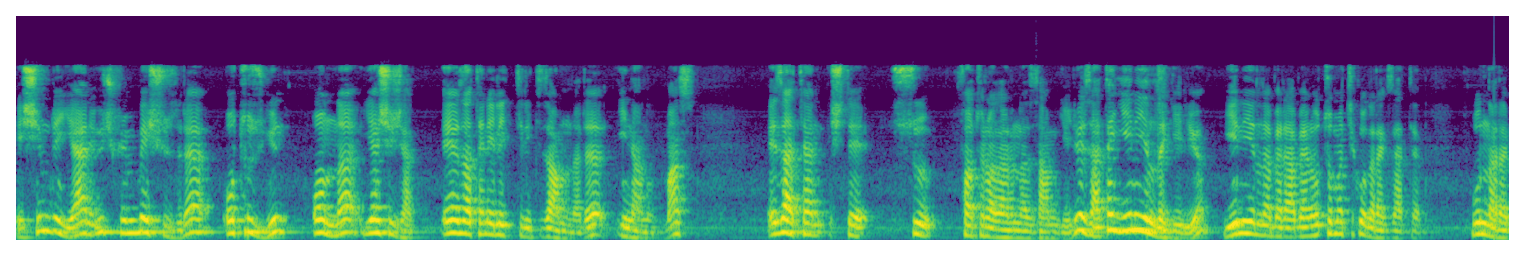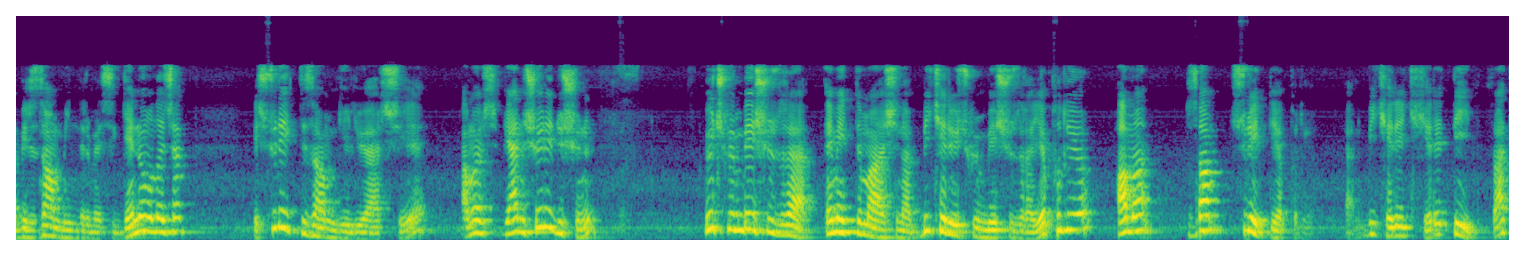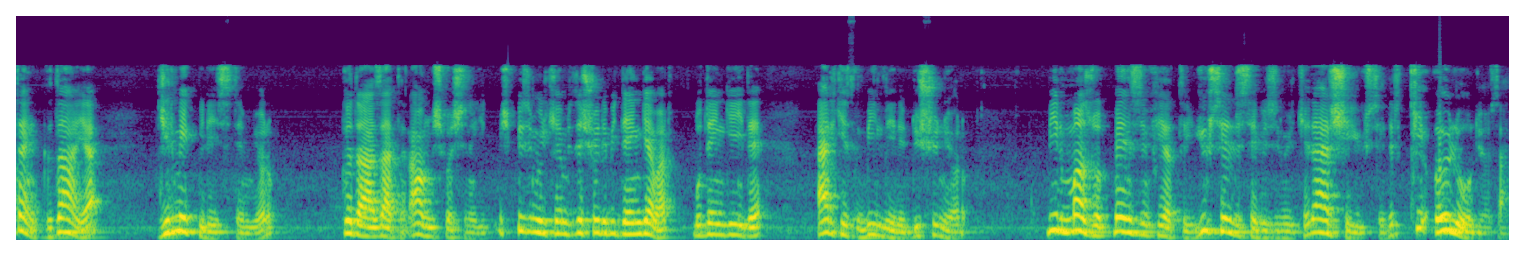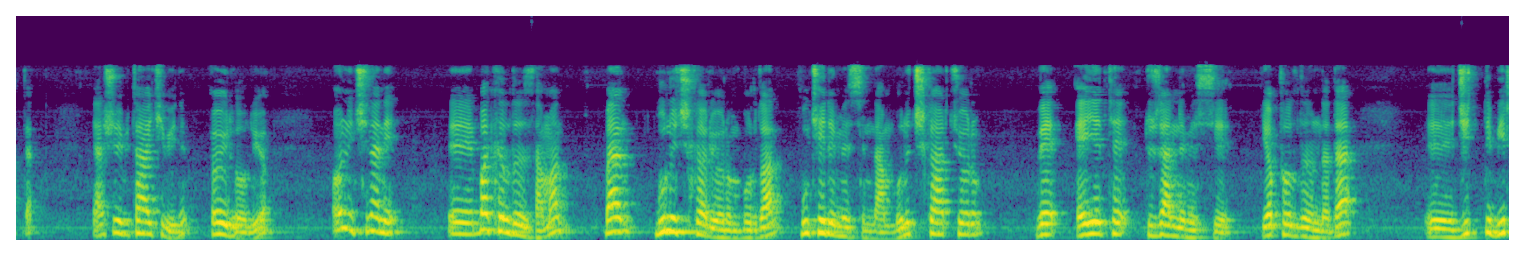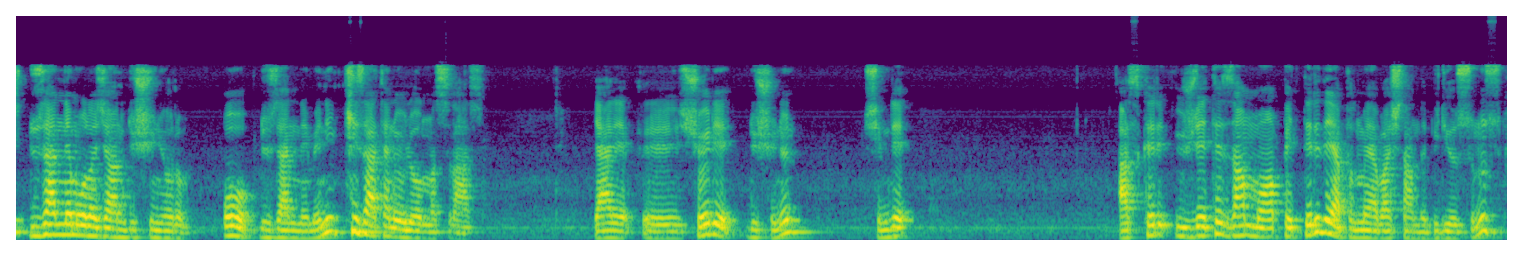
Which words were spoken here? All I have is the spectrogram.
E şimdi yani 3500 lira 30 gün onunla yaşayacak. E zaten elektrik zamları inanılmaz. E zaten işte su faturalarına zam geliyor. Zaten yeni yılda geliyor. Yeni yılla beraber otomatik olarak zaten bunlara bir zam bindirmesi gene olacak. E sürekli zam geliyor her şeye. Ama yani şöyle düşünün. 3500 lira emekli maaşına bir kere 3500 lira yapılıyor ama zam sürekli yapılıyor. Yani bir kere iki kere değil. Zaten gıdaya girmek bile istemiyorum. Gıda zaten almış başına gitmiş. Bizim ülkemizde şöyle bir denge var. Bu dengeyi de herkesin bildiğini düşünüyorum. Bir mazot benzin fiyatı yükselirse bizim ülkede her şey yükselir ki öyle oluyor zaten. Yani şöyle bir takip edin. Öyle oluyor. Onun için hani e, bakıldığı zaman ben bunu çıkarıyorum buradan. Bu kelimesinden bunu çıkartıyorum. Ve EYT düzenlemesi yapıldığında da e, ciddi bir düzenleme olacağını düşünüyorum. O düzenlemenin ki zaten öyle olması lazım. Yani e, şöyle düşünün. Şimdi asgari ücrete zam muhabbetleri de yapılmaya başlandı biliyorsunuz.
